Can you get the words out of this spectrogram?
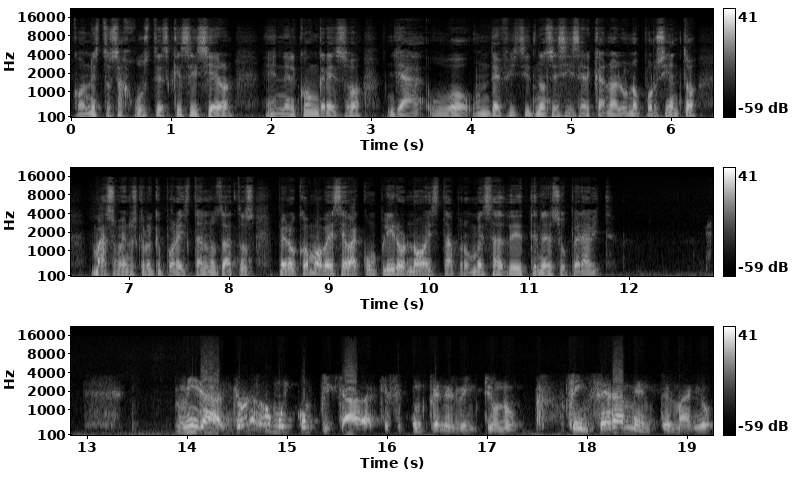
con estos ajustes que se hicieron en el Congreso ya hubo un déficit, no sé si cercano al 1%, más o menos creo que por ahí están los datos, pero ¿cómo ves? ¿Se va a cumplir o no esta promesa de tener superávit? Mira, yo la veo muy complicada que se cumpla en el 21. Sinceramente, Mario,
